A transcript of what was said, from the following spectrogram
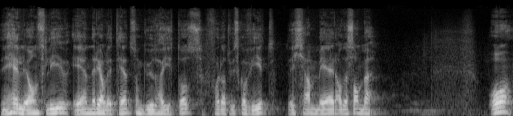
Den hellige ånds liv er en realitet som Gud har gitt oss for at vi skal vite det kommer mer av det samme. Og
